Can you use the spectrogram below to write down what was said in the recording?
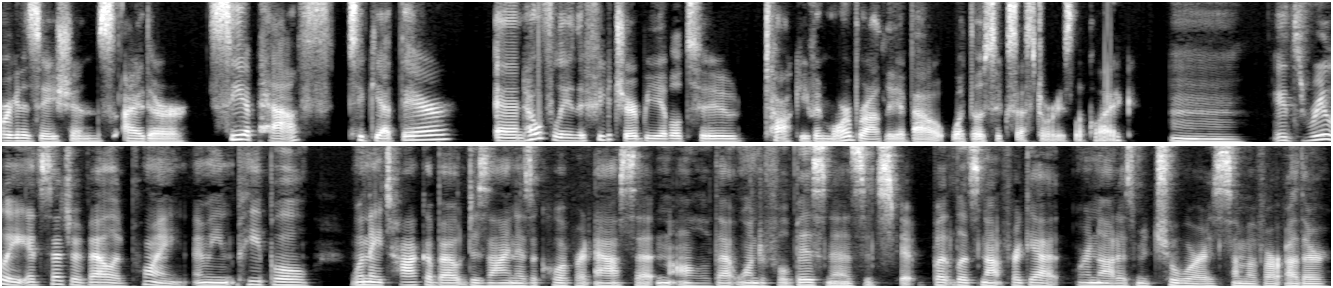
organizations either see a path to get there and hopefully in the future be able to talk even more broadly about what those success stories look like. Mm, it's really it's such a valid point. I mean, people when they talk about design as a corporate asset and all of that wonderful business, it's it, but let's not forget we're not as mature as some of our other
